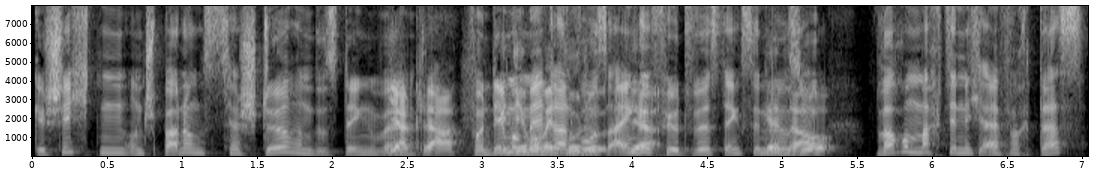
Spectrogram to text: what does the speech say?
Geschichten- und spannungszerstörendes Ding, weil ja, klar. von dem, Moment, Moment, an, wo, du, es eingeführt ja, wirst, denkst du genau. nur so, warum macht ihr nicht einfach das?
